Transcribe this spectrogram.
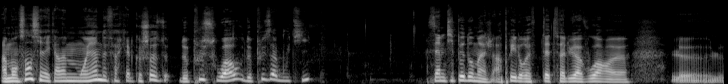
À mon sens, il y avait quand même moyen de faire quelque chose de, de plus waouh, de plus abouti. C'est un petit peu dommage. Après, il aurait peut-être fallu avoir euh, le, le-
